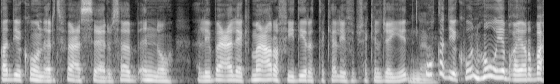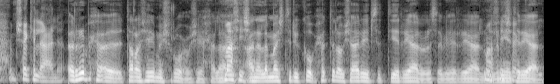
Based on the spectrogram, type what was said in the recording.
قد يكون ارتفاع السعر بسبب إنه اللي باع عليك ما عرف يدير التكاليف بشكل جيد نعم. وقد يكون هو يبغى يربح بشكل أعلى الربح آه، ترى شيء مشروع وشيء حلال ما في شك. أنا لما أشتري كوب حتى لو شاريه ب 60 ريال ولا 70 ريال ولا في 100 شك. ريال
